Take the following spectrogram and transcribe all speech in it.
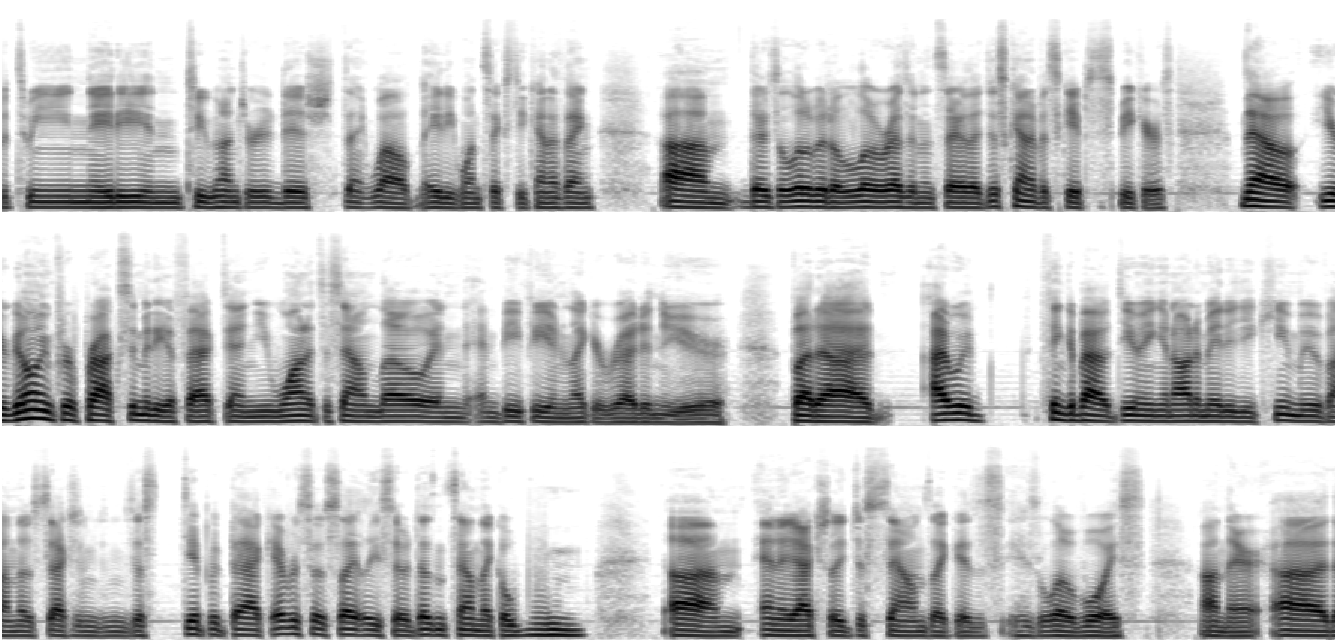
between 80 and 200ish thing well 80 160 kind of thing. Um, there's a little bit of low resonance there that just kind of escapes the speakers. Now you're going for proximity effect and you want it to sound low and, and beefy and like a right in the ear. But uh, i would think about doing an automated EQ move on those sections and just dip it back ever so slightly so it doesn't sound like a boom, um, and it actually just sounds like his his low voice on there. Uh,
